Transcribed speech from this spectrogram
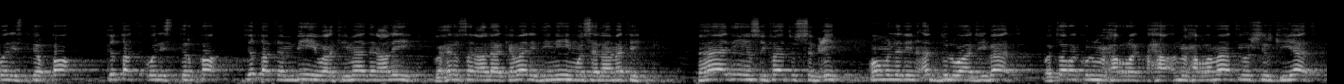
والاسترقاء ثقة والاسترقاء ثقة به واعتمادا عليه وحرصا على كمال دينهم وسلامته. فهذه صفات السبعين. وهم الذين أدوا الواجبات وتركوا المحرمات والشركيات.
